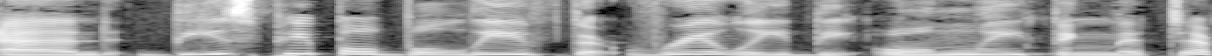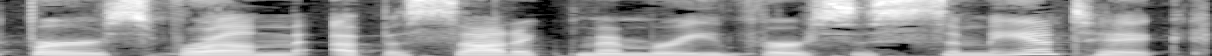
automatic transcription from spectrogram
And these people believe that really the only thing that differs from episodic episodic memory versus semantic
